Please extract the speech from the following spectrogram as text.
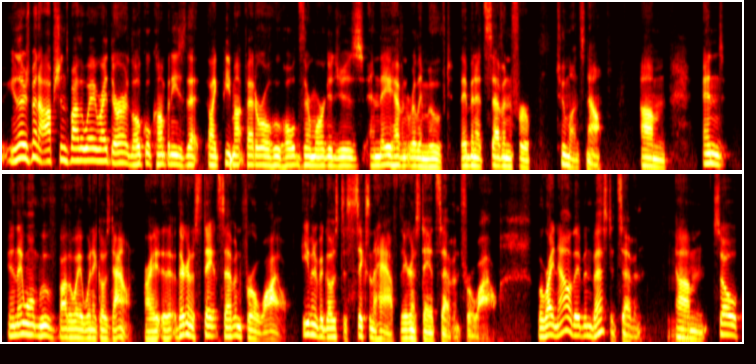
you know, there's been options, by the way, right? There are local companies that like Piedmont Federal who holds their mortgages and they haven't really moved. They've been at seven for two months now. Um, and and they won't move, by the way, when it goes down, right? They're going to stay at seven for a while. Even if it goes to six and a half, they're going to stay at seven for a while. But right now, they've been best at 7 Um, so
